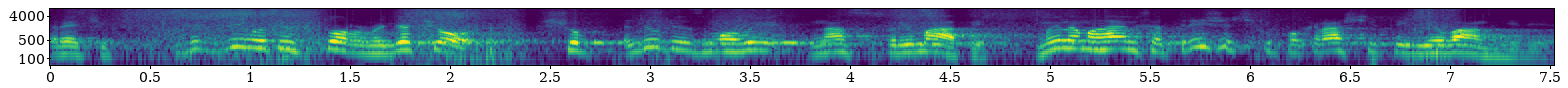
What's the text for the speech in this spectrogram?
речі, віддвинути в сторону. Для чого? Щоб люди змогли нас сприймати. Ми намагаємося трішечки покращити Євангеліє.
